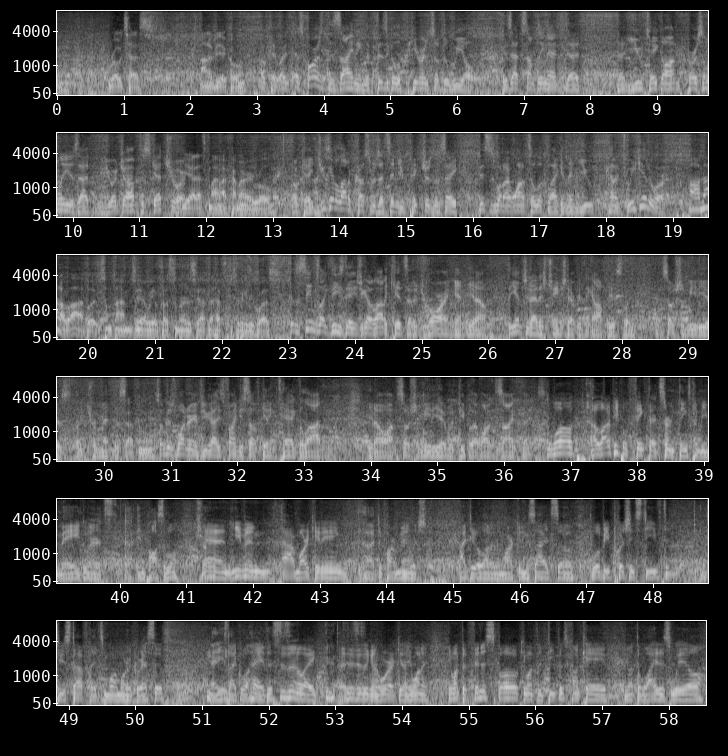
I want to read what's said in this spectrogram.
road tests on a vehicle. Okay, as far as designing the physical appearance of the wheel, is that something that uh, that you take on personally? Is that your job to sketch or? Yeah, that's my, my primary role. Okay. Do you get a lot of customers that send you pictures and say, "This is what I want it to look like," and then you kind of tweak it, or? Uh, not a lot, but sometimes, yeah, we have customers that, that have specific requests. Because it seems like these days you got a lot of kids that are drawing, and you know, the internet has changed everything, obviously, and social media is like tremendous. Definitely. So I'm just wondering if you guys find yourself getting tagged a lot, and, you know, on social media with people that want to design things. Well, a lot of people think that certain things can be made where it's uh, impossible. Sure. And even our marketing uh, department, which I do a lot of the marketing side, so we'll be pushing Steve to do stuff that's more and more aggressive. and he's like, "Well, hey, this isn't like this isn't gonna work. You know, you want to you want the thinnest spoke, you want the deepest concave, you want the widest wheel."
